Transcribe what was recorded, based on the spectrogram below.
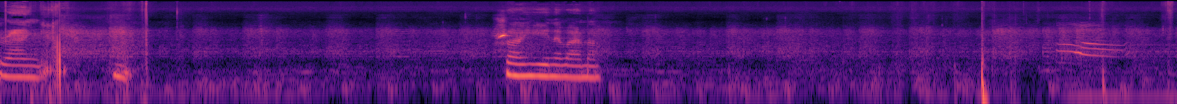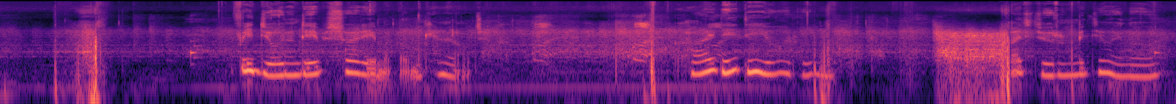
Rengi. Hmm. Rengi yine vermem. Video oyunu diye bir söyleyeyim bakalım kim olacak. Kaydediyorum. Kaydediyorum video oyunu. Video oyunu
